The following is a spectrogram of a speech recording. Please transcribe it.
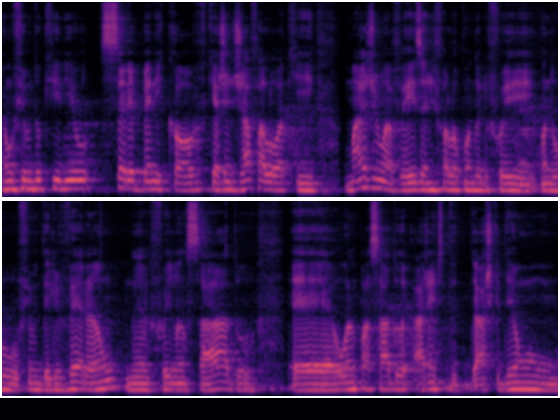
É um filme do Kirill Serebrennikov, que a gente já falou aqui mais de uma vez. A gente falou quando ele foi, quando o filme dele Verão, né, foi lançado. É, o ano passado a gente acho que deu um,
